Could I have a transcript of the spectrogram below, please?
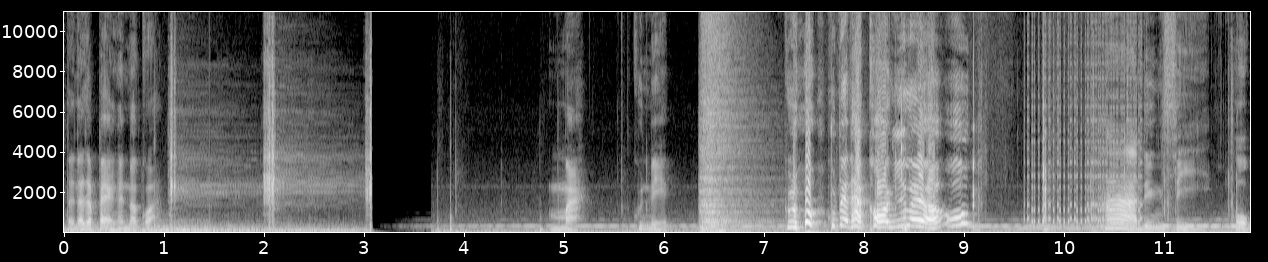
แต่น่าจะแปลงั้นมากกว่า มา คุณเมดคุณคุณเมดหักคออย่างนี้เลยเหรอ โอ้ห้าหนึ่งสี่หก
